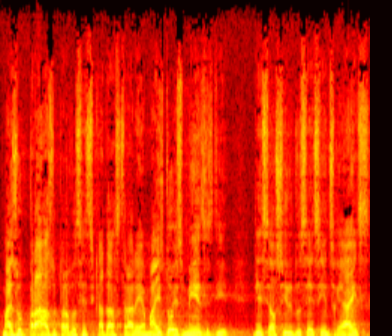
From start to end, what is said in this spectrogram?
Mas o prazo para você se cadastrar é mais dois meses de, desse auxílio dos 600 reais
